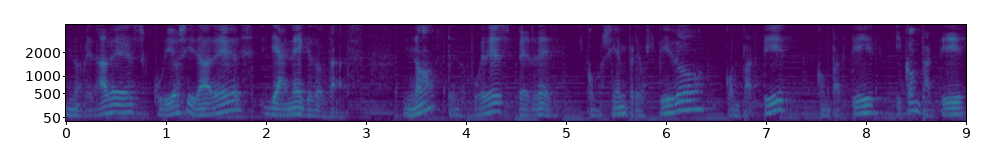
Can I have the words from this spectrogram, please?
novedades, curiosidades y anécdotas. No te lo puedes perder. Y como siempre os pido, compartid, compartid y compartid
